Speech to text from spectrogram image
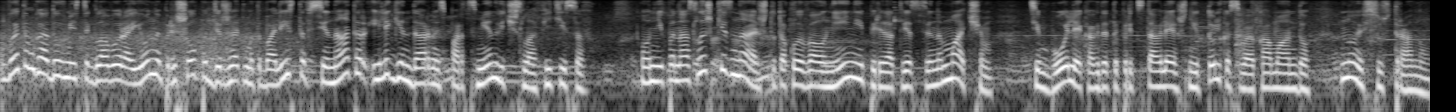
В этом году вместе главой района пришел поддержать мотоболистов сенатор и легендарный спортсмен Вячеслав Фетисов. Он не понаслышке знает, что такое волнение перед ответственным матчем. Тем более, когда ты представляешь не только свою команду, но и всю страну.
